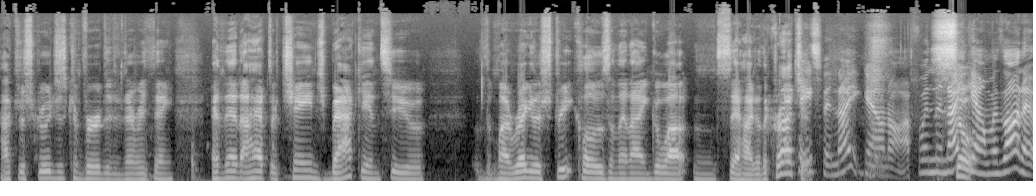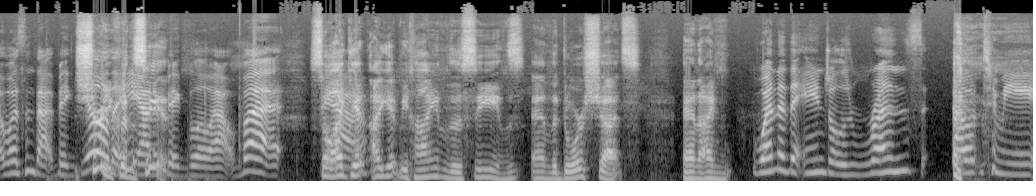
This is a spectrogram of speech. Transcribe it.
after Scrooge is converted and everything, and then I have to change back into the, my regular street clothes, and then I go out and say hi to the Cratchits. Take the nightgown off. When the So- nightgown was on, it wasn't that big deal Sure, that he had a it. big blowout. But So I get I get behind the scenes, and the door shuts, and I'm one of the angels runs out to me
